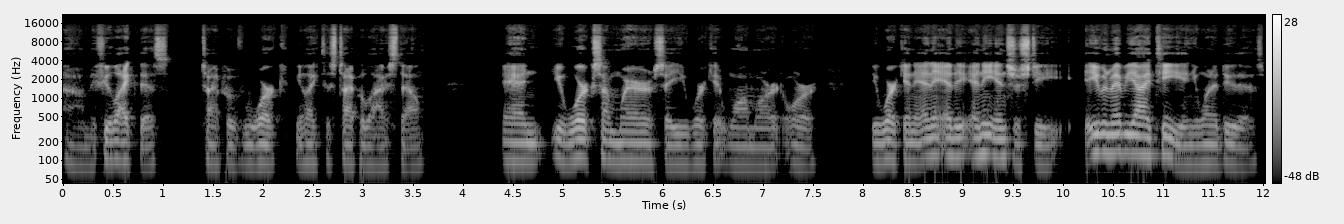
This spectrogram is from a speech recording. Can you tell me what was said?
um, if you like this type of work, you like this type of lifestyle, and you work somewhere, say you work at Walmart or you work in any any, any industry, even maybe IT, and you want to do this.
